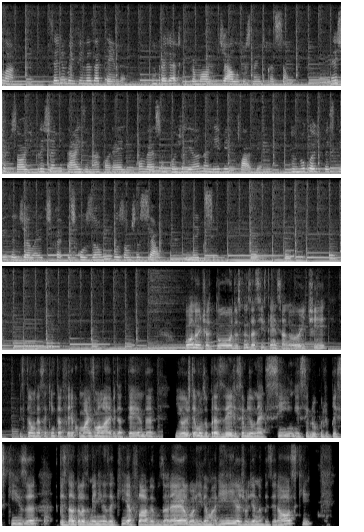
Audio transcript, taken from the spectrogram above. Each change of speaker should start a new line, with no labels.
Olá, sejam bem-vindas à Tenda, um projeto que promove diálogos na educação. Neste episódio, Cristiane Tais e Marco Aurélio conversam com Juliana, Lívia e Flávia, do Núcleo de Pesquisa Dialética, Exclusão e Inclusão Social, NEXI.
Boa noite a todos que nos assistem essa noite. Estamos nessa quinta-feira com mais uma live da Tenda. E hoje temos o prazer de receber o Nexim, esse grupo de pesquisa representado pelas meninas aqui, a Flávia Buzarello, a Maria, a Juliana Bezerowski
